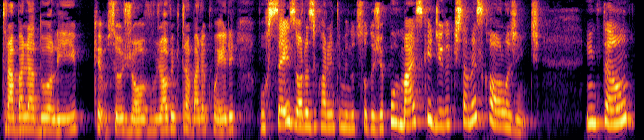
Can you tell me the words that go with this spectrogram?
trabalhador ali, que, o seu jovem, o jovem que trabalha com ele, por 6 horas e 40 minutos todo dia, por mais que diga que está na escola, gente. Então,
